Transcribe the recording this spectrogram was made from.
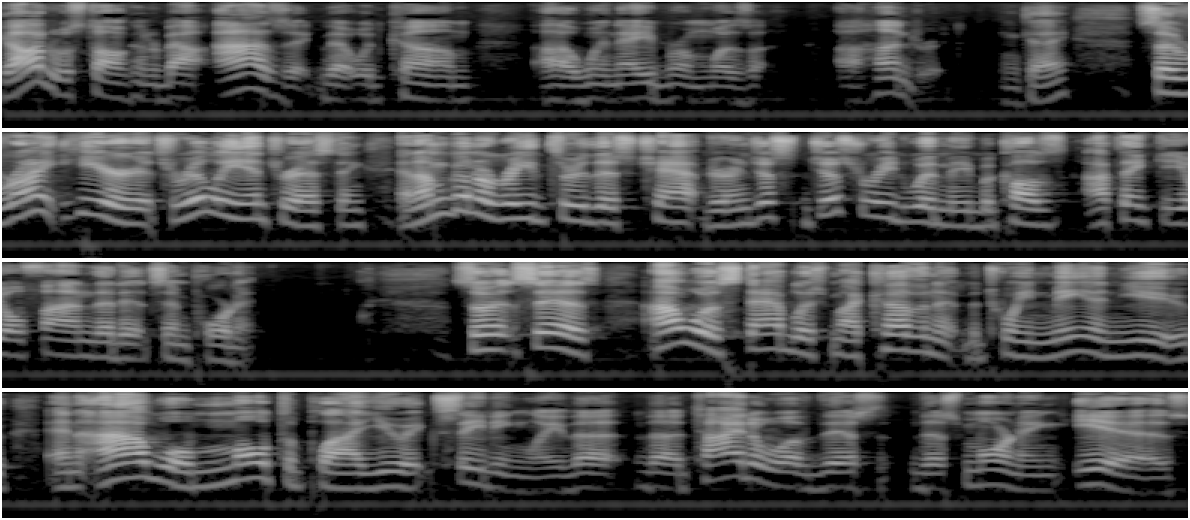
God was talking about Isaac that would come uh, when Abram was a hundred. Okay, so right here it's really interesting, and I'm going to read through this chapter and just just read with me because I think you'll find that it's important. So it says, I will establish my covenant between me and you, and I will multiply you exceedingly. The, the title of this this morning is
